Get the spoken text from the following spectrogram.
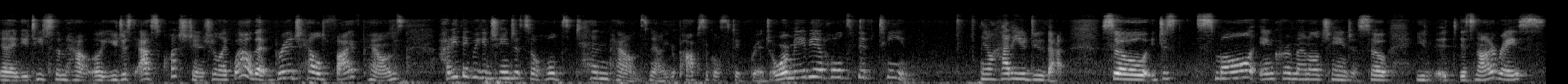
and you teach them how, oh, you just ask questions. You're like, wow, that bridge held five pounds. How do you think we can change it so it holds 10 pounds now, your popsicle stick bridge? Or maybe it holds 15 you know, how do you do that? So just small incremental changes. So you, it, it's not a race.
